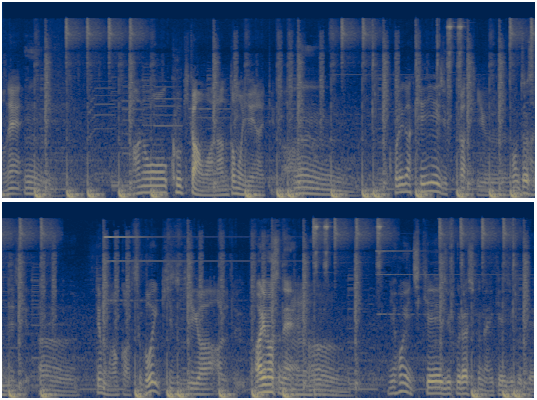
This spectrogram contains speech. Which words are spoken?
のね。うん。あの空気感は何とも言えないというか、うんこれが経営塾かっていう感じですけどでもなんかすごい気づきがあるというか。ありますね、ううん。日本一経営塾らしくない経営塾って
